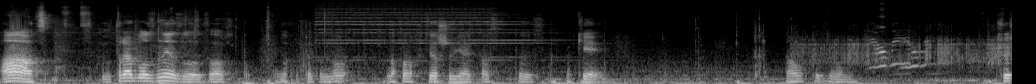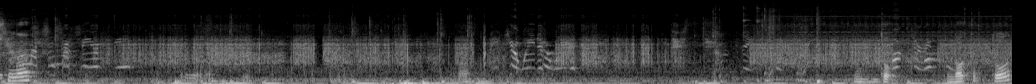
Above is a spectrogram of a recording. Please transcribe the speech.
А, ц- ц- треба було знизу захопити, ну, напевно хотів, щоб я якраз дивився. Окей. Нам хто дзвонить. Чуєш мене? До... Доктор тут?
